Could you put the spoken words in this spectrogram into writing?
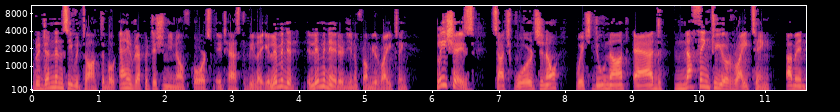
redundancy we talked about. Any repetition, you know, of course, it has to be like eliminated, eliminated you know from your writing cliches such words you know which do not add nothing to your writing i mean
